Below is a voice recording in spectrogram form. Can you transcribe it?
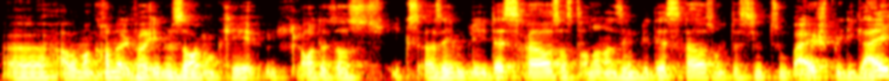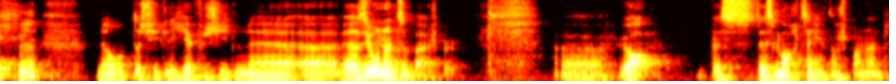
Äh, aber man kann halt einfach eben sagen, okay, ich lade jetzt aus X-Assembly das raus, aus der anderen Assembly das raus und das sind zum Beispiel die gleichen, nur unterschiedliche verschiedene äh, Versionen zum Beispiel. Äh, ja, das, das macht es eigentlich dann spannend.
